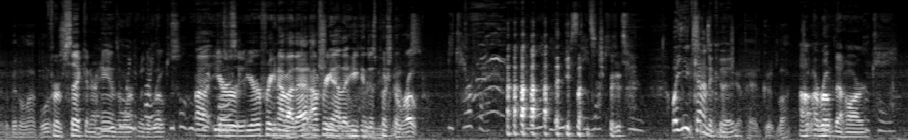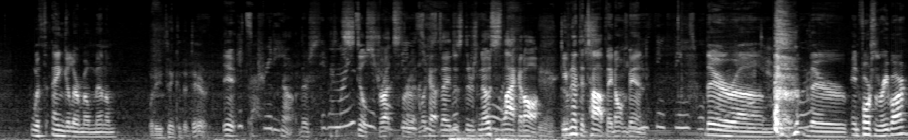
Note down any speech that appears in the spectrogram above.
Could have been a lot worse. For a second, her hands going weren't with the ropes. Uh, you're you're freaking out about that. I'm freaking out that he can just push the rope. Be careful. You Yes, that's true. too. Well, you kind of could. I've had good luck. I, so I don't roped that hard Okay. with angular momentum. What do you think of the dairy? It, It's pretty. no, there's It it still me of how struts through it. Look how they just there's no slack at all. Yeah, Even at the top, they don't Do bend. you think things will They're ever um, get back to how they were? they're enforced with rebar.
